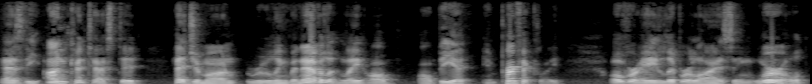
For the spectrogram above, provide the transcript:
as the uncontested hegemon ruling benevolently, albeit imperfectly, over a liberalizing world.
